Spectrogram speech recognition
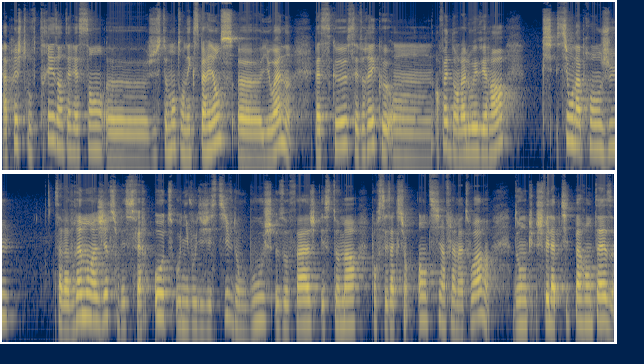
Après, je trouve très intéressant euh, justement ton expérience, euh, Johan, parce que c'est vrai que en fait, dans l'aloe vera, si on la prend en jus, ça va vraiment agir sur les sphères hautes au niveau digestif, donc bouche, œsophage, estomac, pour ses actions anti-inflammatoires. Donc je fais la petite parenthèse,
